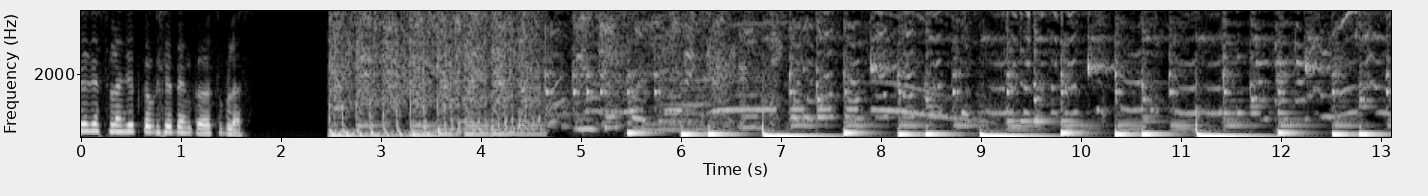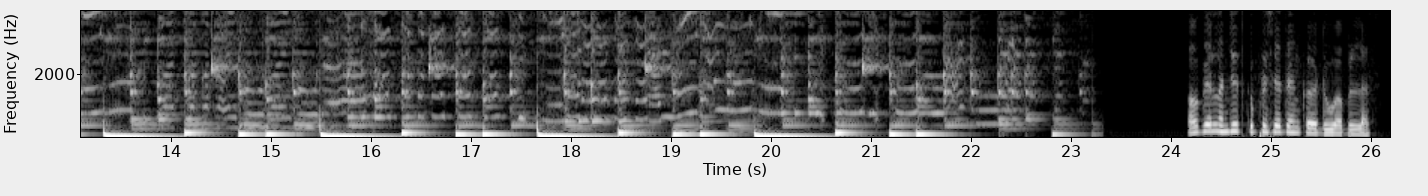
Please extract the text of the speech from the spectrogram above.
Oke guys lanjut ke preset yang ke 11 Oke lanjut ke preset yang ke-12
